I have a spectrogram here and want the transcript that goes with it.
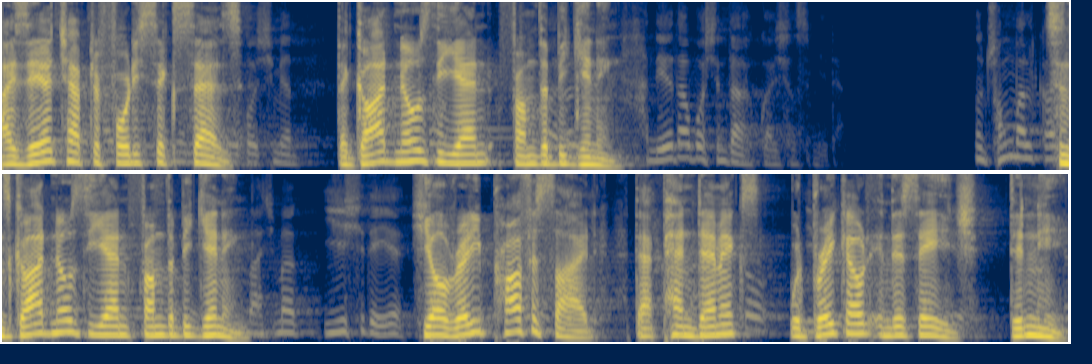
Isaiah chapter 46 says, that God knows the end from the beginning. Since God knows the end from the beginning, He already prophesied that pandemics would break out in this age, didn't He?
